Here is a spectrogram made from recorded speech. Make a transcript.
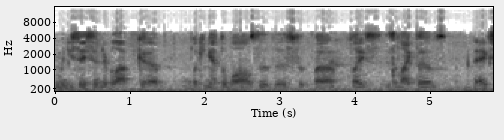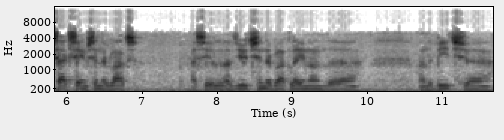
When you say cinder block, uh, looking at the walls of this uh, place, is it like those? the exact same cinder blocks. I see a, huge cinder block laying on the on the beach. Uh,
